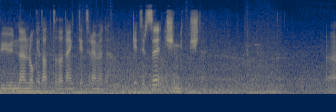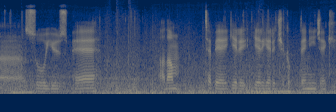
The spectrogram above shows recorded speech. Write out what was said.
büyüğünden roket attı da denk getiremedi. Getirse işim bitmişti. Ee, Su 100P Adam tepeye geri geri geri çıkıp deneyecek.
